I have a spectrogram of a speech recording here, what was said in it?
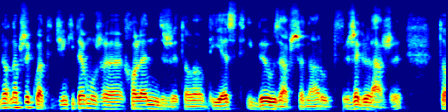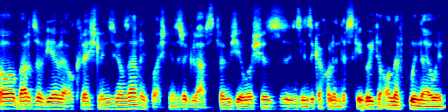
no, na przykład dzięki temu, że Holendrzy to jest i był zawsze naród żeglarzy, to bardzo wiele określeń związanych właśnie z żeglarstwem wzięło się z, z, języka holenderskiego i to one wpłynęły,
